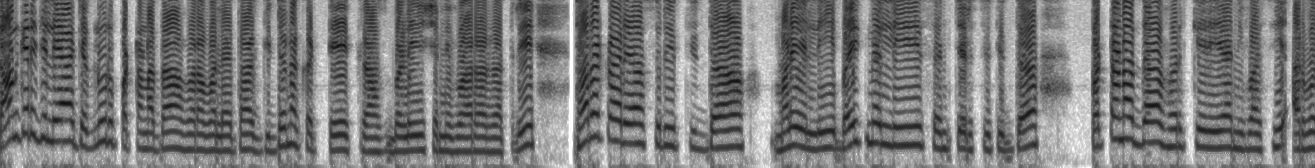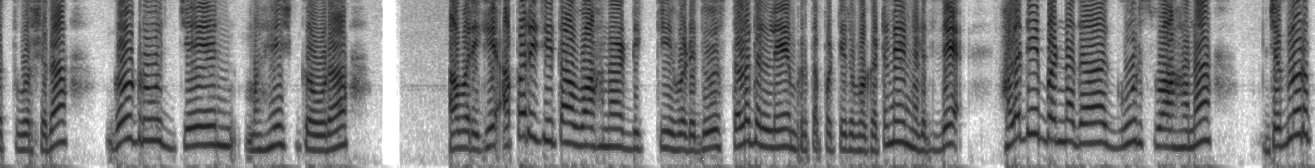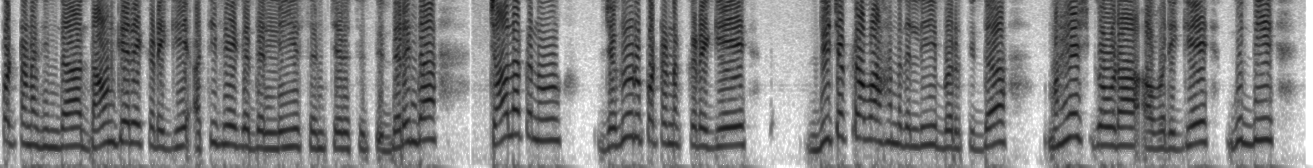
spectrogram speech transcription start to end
ದಾವಣಗೆರೆ ಜಿಲ್ಲೆಯ ಜಗಳೂರು ಪಟ್ಟಣದ ಹೊರವಲಯದ ಗಿಡ್ಡನಕಟ್ಟೆ ಕ್ರಾಸ್ ಬಳಿ ಶನಿವಾರ ರಾತ್ರಿ ಧಾರಾಕಾರ ಸುರಿಯುತ್ತಿದ್ದ ಮಳೆಯಲ್ಲಿ ಬೈಕ್ನಲ್ಲಿ ಸಂಚರಿಸುತ್ತಿದ್ದ ಪಟ್ಟಣದ ಹೊರಕೆರೆಯ ನಿವಾಸಿ ಅರವತ್ತು ವರ್ಷದ ಗೌಡ್ರು ಜೆಎನ್ ಮಹೇಶ್ ಗೌಡ ಅವರಿಗೆ ಅಪರಿಚಿತ ವಾಹನ ಡಿಕ್ಕಿ ಹೊಡೆದು ಸ್ಥಳದಲ್ಲೇ ಮೃತಪಟ್ಟಿರುವ ಘಟನೆ ನಡೆದಿದೆ. ಹಳದಿ ಬಣ್ಣದ ಗೂಡ್ಸ್ ವಾಹನ ಜಗಳೂರು ಪಟ್ಟಣದಿಂದ ದಾವಣಗೆರೆ ಕಡೆಗೆ ಅತಿ ವೇಗದಲ್ಲಿ ಸಂಚರಿಸುತ್ತಿದ್ದರಿಂದ ಚಾಲಕನು ಜಗಳೂರು ಪಟ್ಟಣ ಕಡೆಗೆ ದ್ವಿಚಕ್ರ ವಾಹನದಲ್ಲಿ ಬರುತ್ತಿದ್ದ ಮಹೇಶ್ ಗೌಡ ಅವರಿಗೆ ಗುದ್ದಿ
